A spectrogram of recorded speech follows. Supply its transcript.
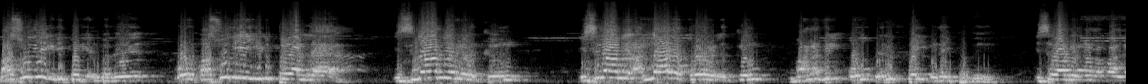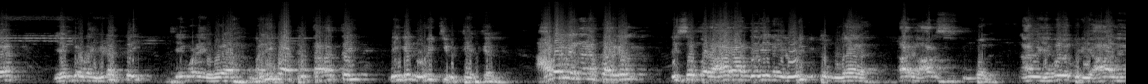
மசூதியை இடிப்பது என்பது ஒரு மசூதியை இடிப்பது அல்ல. இஸ்லாமியர்களுக்கும் இஸ்லாமியர் அல்லாத தோழர்களுக்கும் மனதில் ஒரு வெறுப்பை விதைப்பது. இஸ்லாமியர் என்ன நினைப்பாங்க? எங்களுடைய இடத்தை எங்களுடைய வழிபாட்டு தளத்தை நீங்கள் நொறுக்கி விட்டீர்கள். அவர்கள் என்ன நினைப்பார்கள் டிசம்பர் ஆறாம் தேதி நாங்கள் நொறுக்கிட்டோம்ல ஆர் எஸ் எஸ் கும்பல். நாங்க எவ்வளவு பெரிய ஆளு?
